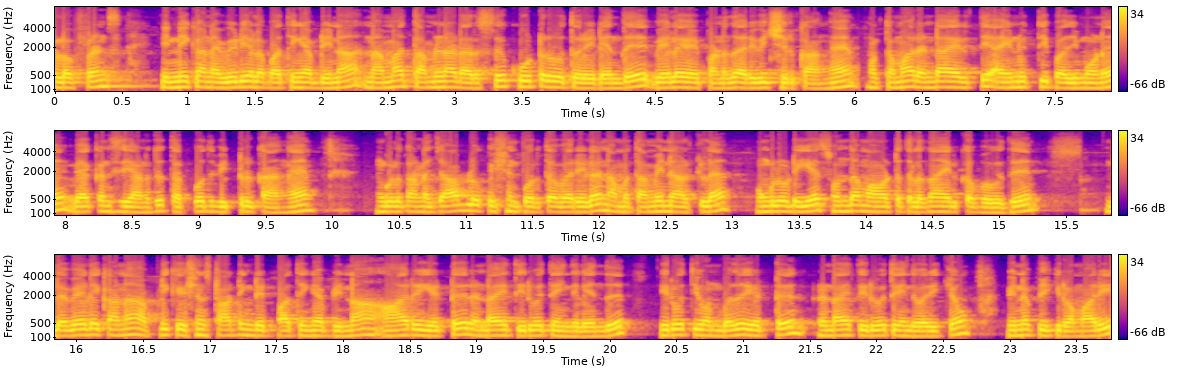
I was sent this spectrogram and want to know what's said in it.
ஹலோ ஃப்ரெண்ட்ஸ் இன்றைக்கான வீடியோவில் பார்த்தீங்க அப்படின்னா நம்ம தமிழ்நாடு அரசு கூட்டுறவுத்துறையிலேருந்து வேலைவாய்ப்பானது அறிவிச்சிருக்காங்க. மொத்தமாக ரெண்டாயிரத்தி ஐநூற்றி பதிமூணு வேக்கன்சியானது தற்போது விட்டுருக்காங்க. உங்களுக்கான ஜாப் லொக்கேஷன் பொறுத்தவரையில் நம்ம தமிழ்நாட்டில் உங்களுடைய சொந்த மாவட்டத்தில் தான் இருக்க போகுது. இந்த வேலைக்கான அப்ளிகேஷன் ஸ்டார்டிங் டேட் பார்த்தீங்க அப்படின்னா ஆறு எட்டு ரெண்டாயிரத்தி இருபத்தி ஐந்துலேருந்து இருபத்தி ஒன்பது எட்டு ரெண்டாயிரத்தி இருபத்தைந்து வரைக்கும் விண்ணப்பிக்கிற மாதிரி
